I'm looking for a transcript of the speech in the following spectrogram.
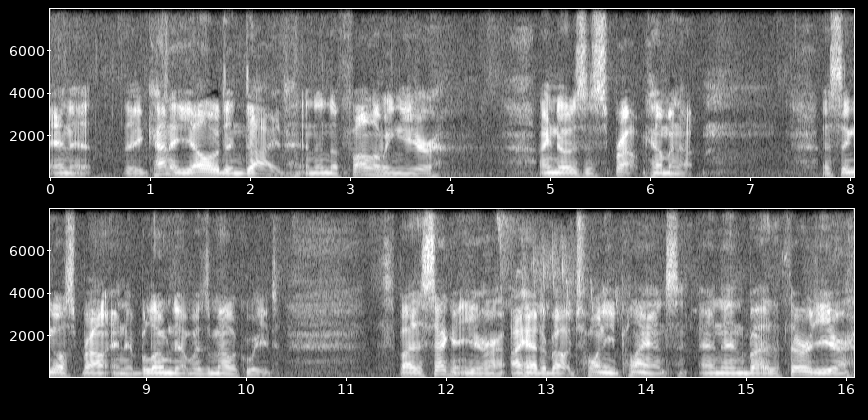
and it, they kind of yellowed and died. And then the following year, I noticed a sprout coming up. A single sprout, and it bloomed it was milkweed. By the second year, I had about 20 plants, and then by the third year,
